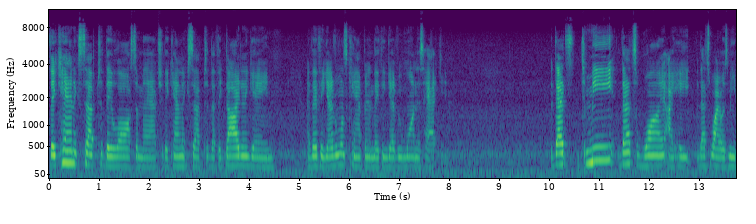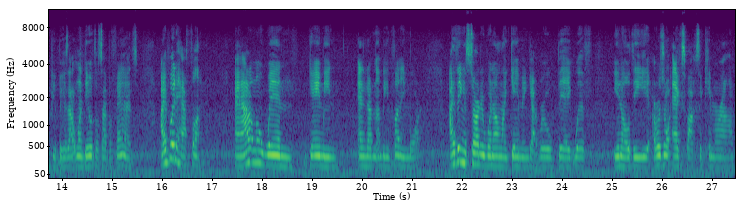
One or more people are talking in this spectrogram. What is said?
They can't accept they lost a match. They can't accept that they died in a game, and they think everyone's camping and they think everyone is hacking. That's to me. That's why I hate. That's why I always meet people because I don't want to deal with those type of fans. I play to have fun. And I don't know when gaming ended up not being fun anymore. I think it started when online gaming got real big with, you know, the original Xbox that came around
